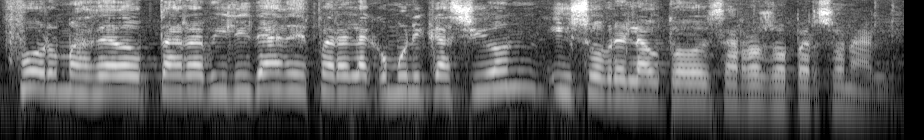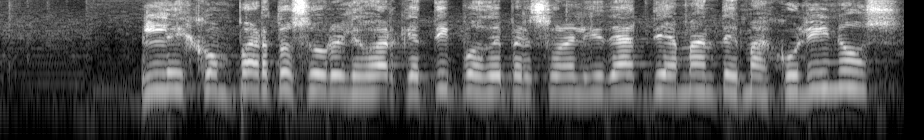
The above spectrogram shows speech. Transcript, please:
formas de adoptar habilidades para la comunicación y sobre el autodesarrollo personal. Les comparto sobre los arquetipos de personalidad de amantes masculinos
